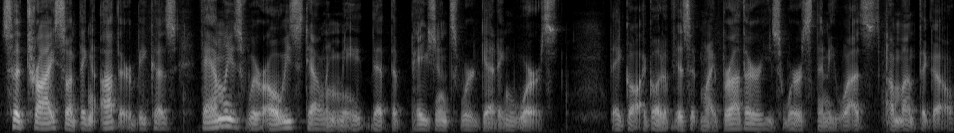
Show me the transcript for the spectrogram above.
So try something other because families were always telling me that the patients were getting worse. They go, I go to visit my brother. He's worse than he was a month ago.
